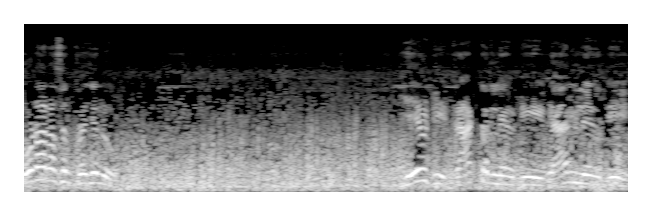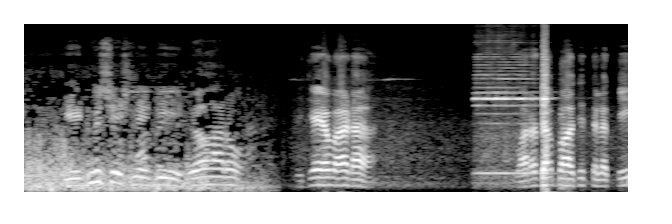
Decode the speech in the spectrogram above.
చూడాలి అసలు ప్రజలు. ఏమిటి? ట్రాక్టర్లు ఏమిటి వ్యాన్లు ఏమిటి ఈ అడ్మినిస్ట్రేషన్ ఏంటి? వ్యవహారం? విజయవాడ వరద బాధితులకి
